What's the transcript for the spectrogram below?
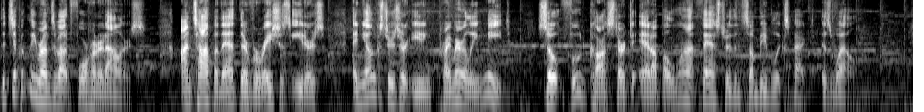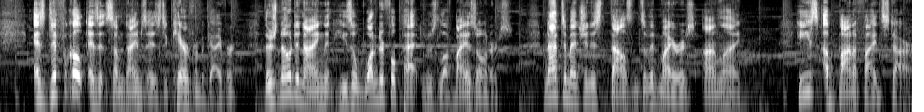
that typically runs about $400. On top of that, they're voracious eaters, and youngsters are eating primarily meat, so food costs start to add up a lot faster than some people expect as well. As difficult as it sometimes is to care for MacGyver, there's no denying that he's a wonderful pet who's loved by his owners, not to mention his thousands of admirers online. He's a bona fide star.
